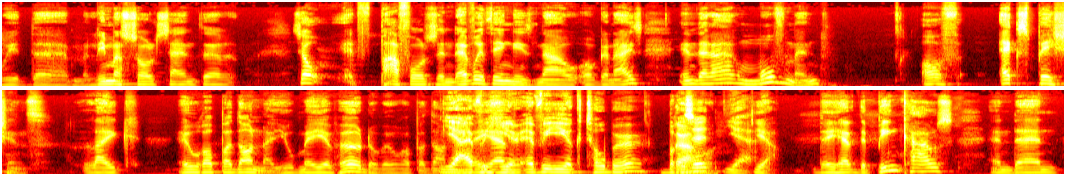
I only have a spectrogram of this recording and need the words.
with the Limassol Center, so it's Paphos and everything is now organized, and there are movement of ex-patients like Europa Donna. You may have heard of Europa Donna. Yeah, every have- year, every October. Bravo. Is it? Yeah. Yeah. They have the pink house and then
